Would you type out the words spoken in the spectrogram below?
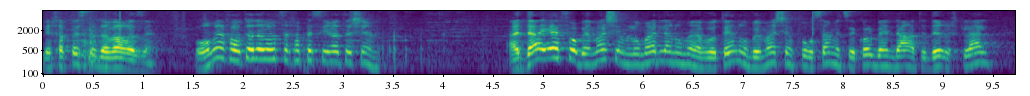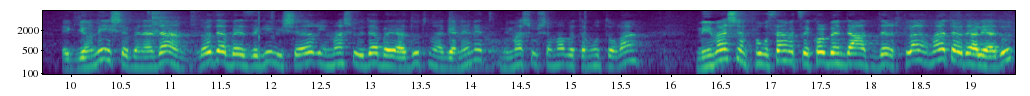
לחפש את הדבר הזה. הוא אומר לך אותו דבר צריך לחפש יראת השם. עדיי איפה במה שמלומד לנו מאבותינו, במה שמפורסם אצל כל בן דעת דרך כלל, הגיוני שבן אדם, לא יודע באיזה גיל, יישאר עם מה שהוא יודע ביהדות מהגננת, ממה שהוא שמע בתלמוד תורה, ממה שמפורסם אצל כל בן דעת דרך כלל, מה אתה יודע על יהדות?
